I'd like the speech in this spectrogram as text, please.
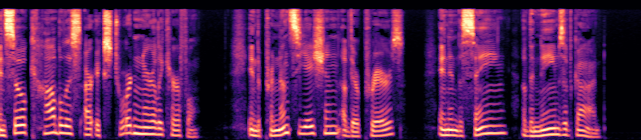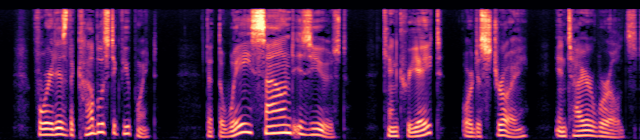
And so Kabbalists are extraordinarily careful in the pronunciation of their prayers and in the saying of the names of God. For it is the Kabbalistic viewpoint that the way sound is used can create or destroy entire worlds.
